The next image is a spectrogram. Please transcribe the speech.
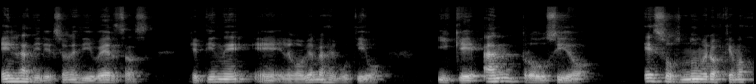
en las direcciones diversas que tiene eh, el gobierno ejecutivo y que han producido esos números que hemos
